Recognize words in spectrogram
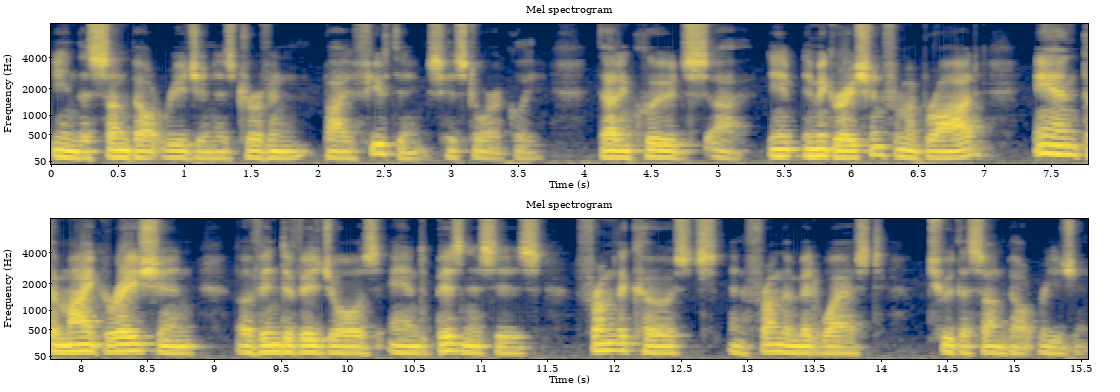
in the Sunbelt region is driven by a few things historically. That includes uh, immigration from abroad and the migration of individuals and businesses from the coasts and from the Midwest to the Sunbelt region.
